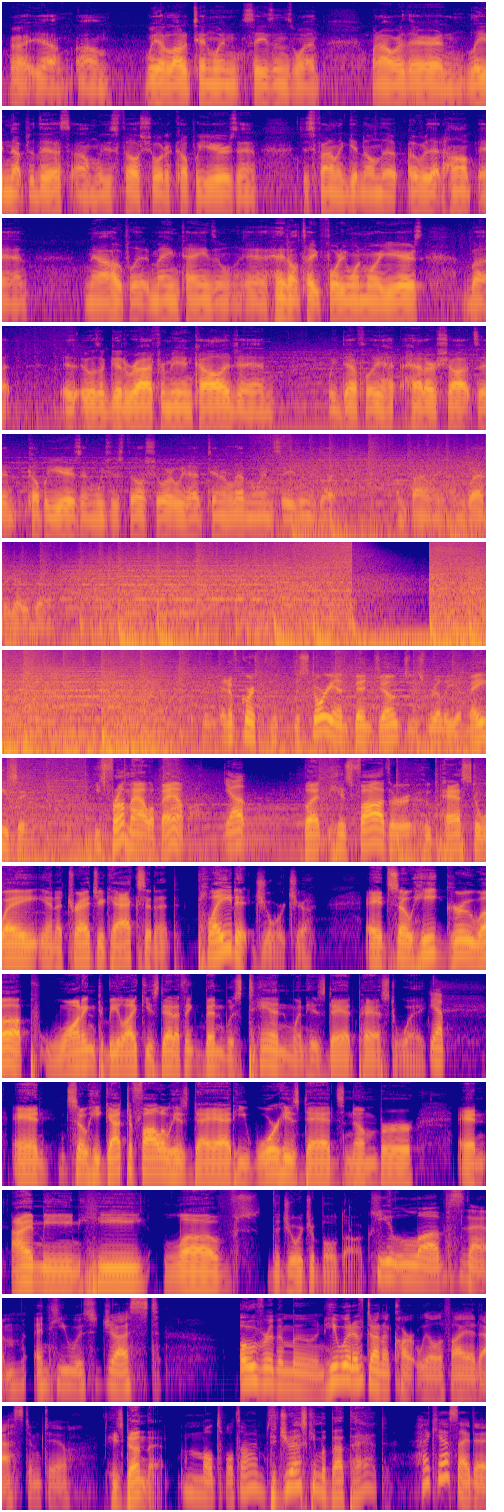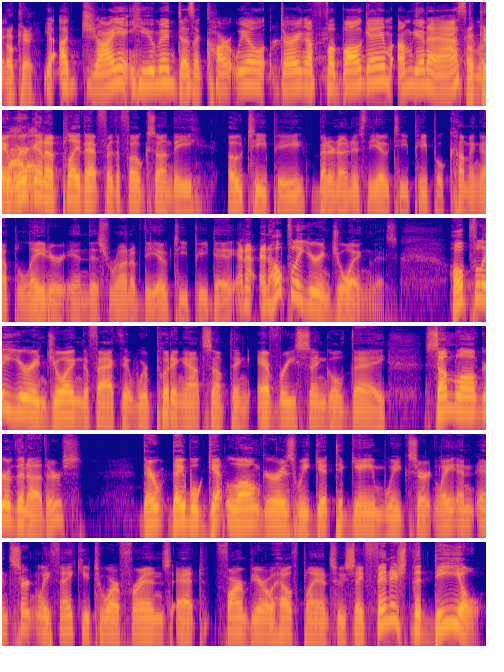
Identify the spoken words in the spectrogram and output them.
All right, yeah. Um, we had a lot of 10-win seasons when, when I were there, and leading up to this, um, we just fell short a couple years, and just finally getting on the over that hump, and now hopefully it maintains, and it don't take 41 more years. But it, it was a good ride for me in college, and we definitely had our shots in a couple years, and we just fell short. We had 10, and 11 win seasons, but I'm finally I'm glad they got it done. And of course, the, the story on Ben Jones is really amazing. He's from Alabama, Yep. but his father, who passed away in a tragic accident, played at Georgia. And so he grew up wanting to be like his dad. I think Ben was 10 when his dad passed away. Yep. And so he got to follow his dad. He wore his dad's number. And I mean, he loves the Georgia Bulldogs. He loves them, and he was just over the moon. He would have done a cartwheel if I had asked him to He's done that. multiple times. Did you ask him about that? Heck yes, I did. Okay. Yeah, a giant human does a cartwheel during a football game. I'm gonna ask him. Okay, we're it. going to play that for the folks on the OTP, better known as the OT people, coming up later in this run of the OTP Daily. And, uh, and hopefully you're enjoying this. Hopefully you're enjoying the fact that we're putting out something every single day, some longer than others. They're, they will get longer as we get to game week, certainly. And, and certainly thank you to our friends at Farm Bureau Health Plans who say, finish the deal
